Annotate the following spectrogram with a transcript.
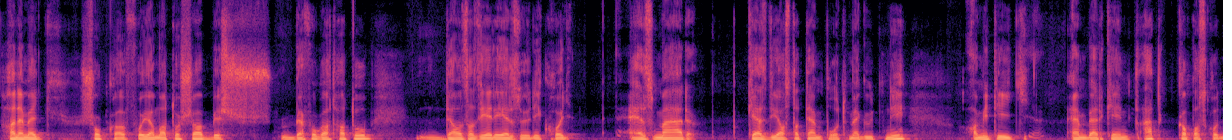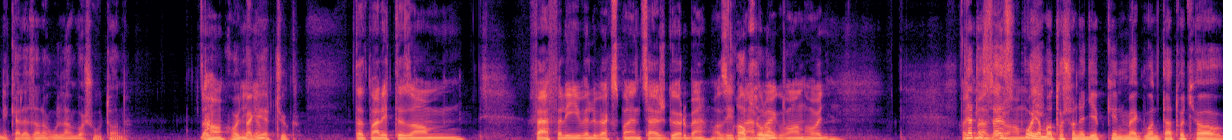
hanem egy sokkal folyamatosabb és befogadhatóbb, de az azért érződik, hogy ez már kezdi azt a tempót megütni, amit így emberként hát kapaszkodni kell ezen a hullámvasúton. Aha, hogy igen. megértsük. Tehát már itt ez a felfelé évelő exponenciális görbe az itt Abszolút. már megvan, hogy tehát ez, ez folyamatosan egyébként megvan, tehát hogyha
